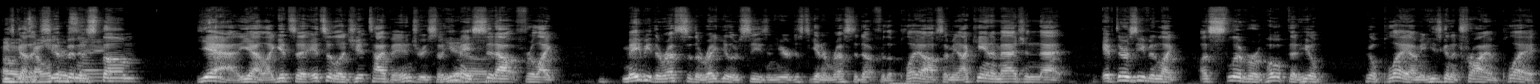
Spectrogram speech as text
He's oh, got a chip in saying? his thumb. Yeah, yeah. Like it's a it's a legit type of injury. So he yeah. may sit out for like maybe the rest of the regular season here just to get him rested up for the playoffs. I mean, I can't imagine that if there's even like a sliver of hope that he'll he'll play. I mean, he's going to try and play.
